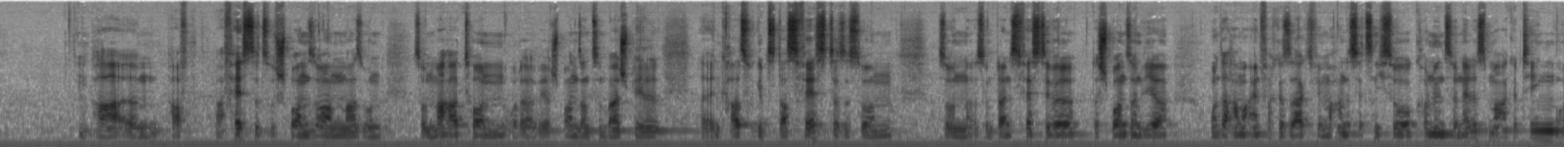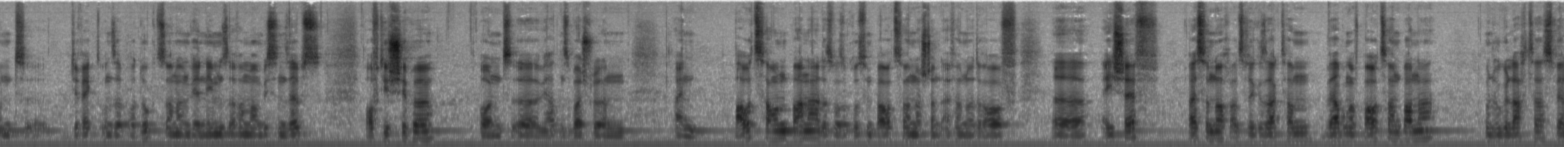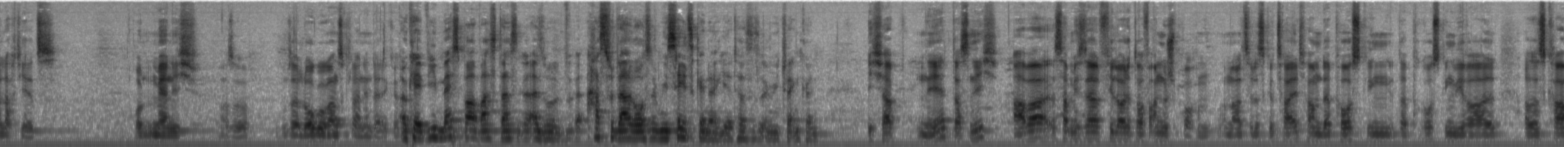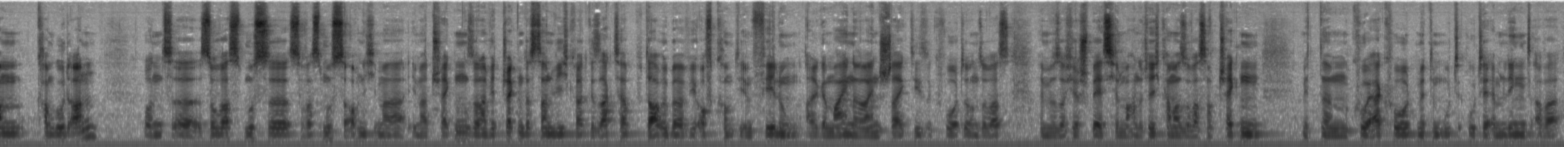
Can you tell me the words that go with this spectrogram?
ein paar, ähm, paar, paar, Feste zu sponsoren, mal so ein, so ein Marathon oder wir sponsern zum Beispiel, äh, in Karlsruhe gibt es das Fest, das ist so ein, so, ein, so ein kleines Festival, das sponsern wir. Und da haben wir einfach gesagt, wir machen das jetzt nicht so konventionelles Marketing und äh, direkt unser Produkt, sondern wir nehmen es einfach mal ein bisschen selbst auf die Schippe. Und äh, wir hatten zum Beispiel einen, einen Bauzaun-Banner, das war so groß im Bauzaun, da stand einfach nur drauf, äh, ey Chef, weißt du noch, als wir gesagt haben, Werbung auf Bauzaun-Banner und du gelacht hast, wer lacht jetzt? Und mehr nicht. Also unser Logo ganz klein in der Ecke. Okay, wie messbar war das? Also hast du daraus irgendwie Sales generiert? Hast du es irgendwie tracken können? Ich habe, nee, das nicht, aber es haben mich sehr viele Leute darauf angesprochen. Und als wir das geteilt haben, der Post ging, der Post ging viral, also es kam, kam gut an. Und äh, sowas, musste, sowas musste auch nicht immer, immer tracken, sondern wir tracken das dann, wie ich gerade gesagt habe, darüber, wie oft kommt die Empfehlung allgemein rein, steigt diese Quote und sowas, wenn wir solche Späßchen machen. Natürlich kann man sowas noch tracken mit einem QR-Code, mit einem UTM-Link, aber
